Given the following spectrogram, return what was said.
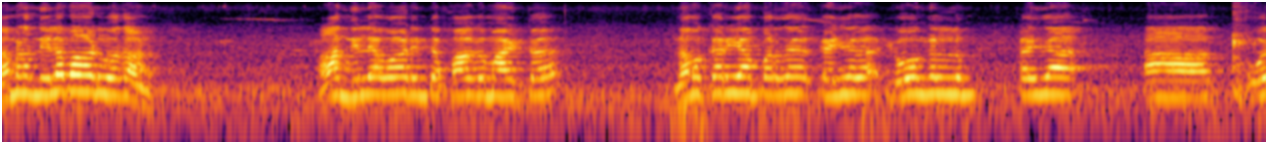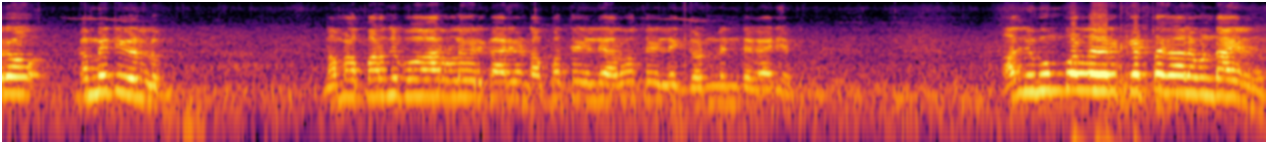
നമ്മുടെ നിലപാടും അതാണ്. ആ നിലപാടിന്റെ ഭാഗമായിട്ട് നമുക്കറിയാം പറഞ്ഞ കഴിഞ്ഞ യോഗങ്ങളിലും കഴിഞ്ഞ ഓരോ കമ്മിറ്റികളിലും നമ്മൾ പറഞ്ഞു പോകാറുള്ള ഒരു കാര്യമുണ്ട് അമ്പത്തേഴിലെ അറുപത്തേഴിലെ ഗവൺമെന്റിന്റെ കാര്യം. അതിനു മുമ്പുള്ള ഒരു കെട്ടകാലം ഉണ്ടായിരുന്നു.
